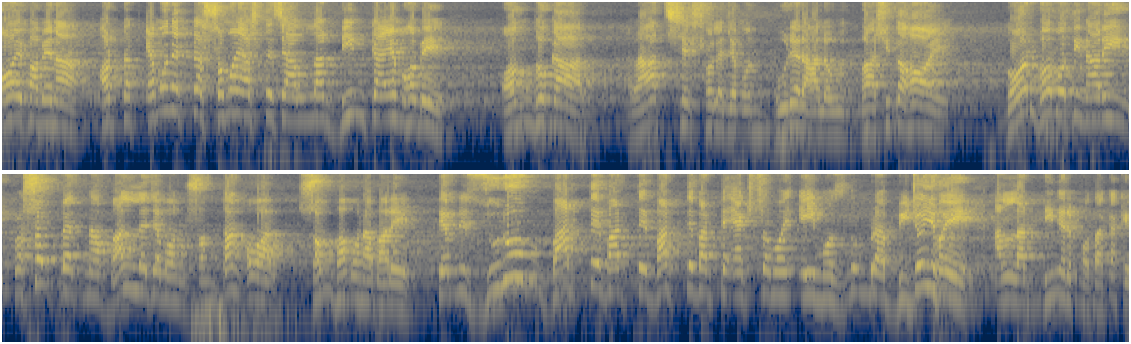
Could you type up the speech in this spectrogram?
ভয় পাবে না। অর্থাৎ এমন একটা সময় আসতেছে, আল্লাহর দিন কায়েম হবে। অন্ধকার, রাত শেষ হলে যেমন ভোরের আলো উদ্ভাসিত হয়, গর্ভবতী নারীর প্রসব বেদনা বাড়লে যেমন সন্তান হওয়ার সম্ভাবনা বাড়ে, তেমনি জুলুম বাড়তে বাড়তে বাড়তে বাড়তে এক সময় এই মজলুমরা বিজয়ী হয়ে আল্লাহর দিনের পতাকাকে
